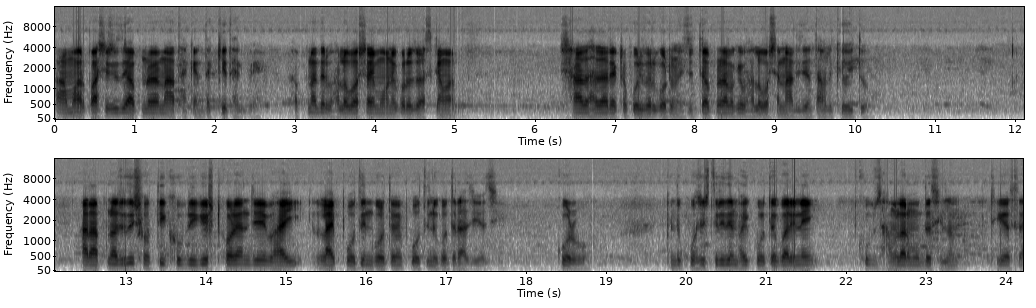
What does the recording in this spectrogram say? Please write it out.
আমার পাশে যদি আপনারা না থাকেন, তা কে থাকবে? আপনাদের ভালোবাসায় মনে করো যে আজকে আমার সাত হাজার একটা পরিবার গঠন হয়েছে। যদি আপনারা আমাকে ভালোবাসা না দিতেন, তাহলে কি হইতো? আর আপনারা যদি সত্যি খুব রিকোয়েস্ট করেন যে, ভাই লাইভ প্রতিদিন করতে, আমি প্রতিদিন করতে রাজি আছি। করব। কিন্তু পঁচিশ তিরিশ দিন ভাই করতে পারি নাই, খুব ঝামেলার মধ্যে ছিলাম, ঠিক আছে?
